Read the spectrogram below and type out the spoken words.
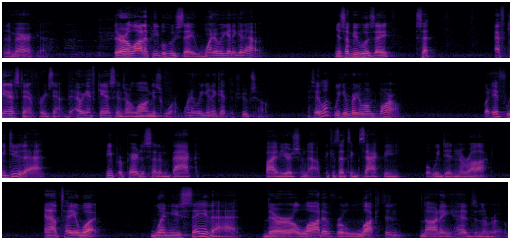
in America, there are a lot of people who say, when are we going to get out? You know, some people who say, "Set Afghanistan, for example, Afghanistan's our longest war. When are we going to get the troops home? I say, look, we can bring them home tomorrow. But if we do that, be prepared to send them back five years from now, because that's exactly what we did in Iraq. And I'll tell you what, when you say that, there are a lot of reluctant nodding heads in the room.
